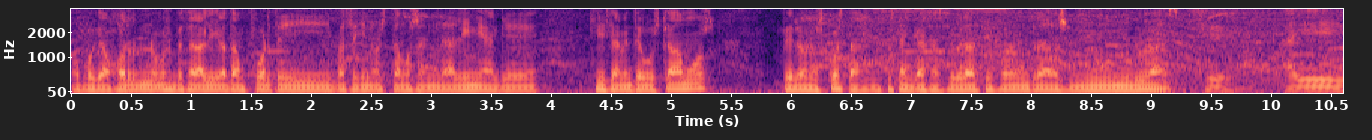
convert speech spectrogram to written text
o porque a lo mejor no hemos empezado la liga tan fuerte y parece que no estamos en la línea que, que inicialmente buscábamos, pero nos cuesta, nos cuesta en casa. Sí, es verdad que fueron entradas muy, muy duras. Sí. Ahí...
